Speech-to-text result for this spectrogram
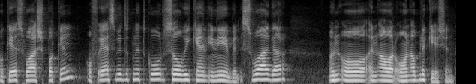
Okay, Swashbuckle of ASP.NET Core so we can enable Swagger on, on our own application.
